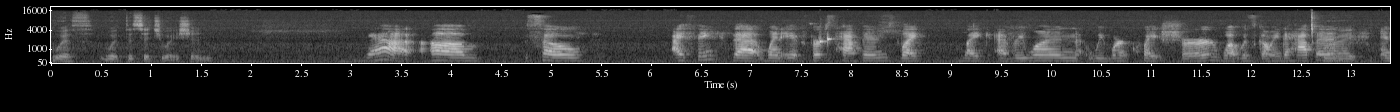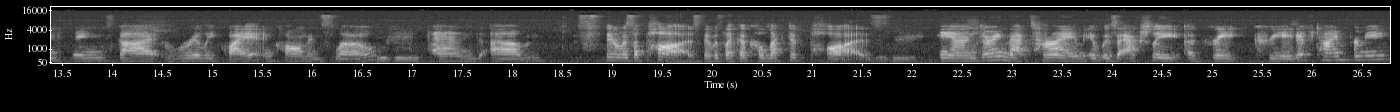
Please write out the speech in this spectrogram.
with with the situation? Yeah. Um, so I think that when it first happened, like like everyone, we weren't quite sure what was going to happen, right. and things got really quiet and calm and slow, mm-hmm. and um, there was a pause. There was like a collective pause. Mm-hmm. And during that time, it was actually a great creative time for me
